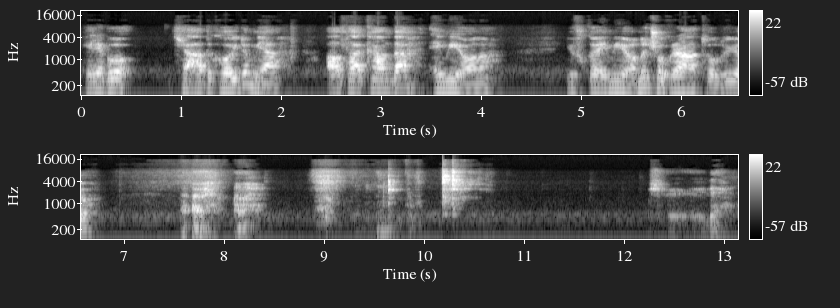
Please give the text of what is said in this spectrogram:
Hele bu kağıdı koydum ya. Altakan da emiyor onu. Yufka emiyor onu. Çok rahat oluyor. Şöyle.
